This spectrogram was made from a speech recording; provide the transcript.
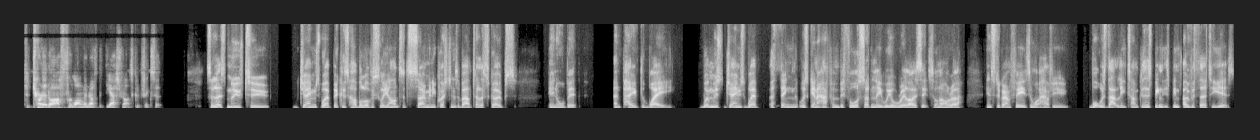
to turn it off for long enough that the astronauts could fix it. So let's move to James Webb because Hubble obviously answered so many questions about telescopes in orbit and paved the way. When was James Webb a thing that was going to happen before suddenly we all realized it's on our uh, Instagram feeds and what have you? What was that lead time? Because it's been it's been over 30 years.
